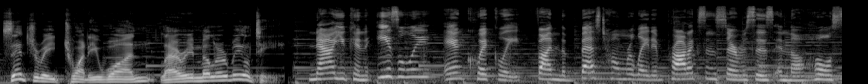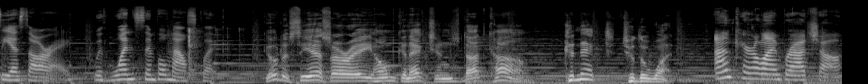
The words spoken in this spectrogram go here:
Century 21 Larry Miller Realty. Now you can easily and quickly find the best home related products and services in the whole CSRA with one simple mouse click. Go to CSRAHomeConnections.com. Connect to the one. I'm Caroline Bradshaw,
